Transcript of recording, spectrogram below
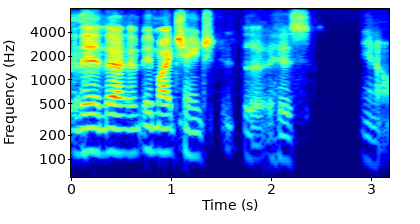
and then that it might change the his, you know,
